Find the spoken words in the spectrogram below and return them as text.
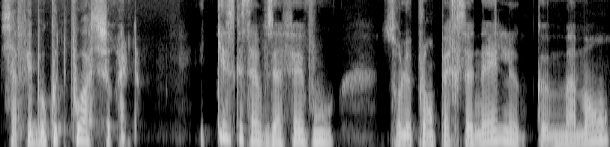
Ça fait beaucoup de poids sur elle. Et qu'est-ce que ça vous a fait, vous, sur le plan personnel, comme maman?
